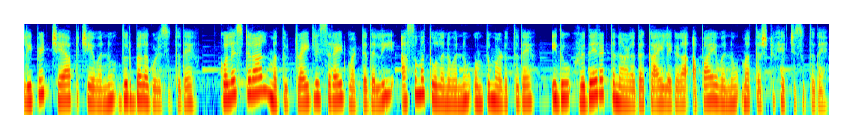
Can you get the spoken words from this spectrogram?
ಲಿಪಿಡ್ ಚಯಾಪಚಯವನ್ನು ದುರ್ಬಲಗೊಳಿಸುತ್ತದೆ. ಕೊಲೆಸ್ಟರಾಲ್ ಮತ್ತು ಟ್ರೈಗ್ಲಿಸರೈಡ್ ಮಟ್ಟದಲ್ಲಿ ಅಸಮತೋಲನವನ್ನು ಉಂಟುಮಾಡುತ್ತದೆ. ಇದು ಹೃದಯ ರಕ್ತನಾಳದ ಕಾಯಿಲೆಗಳ ಅಪಾಯವನ್ನು ಮತ್ತಷ್ಟು ಹೆಚ್ಚಿಸುತ್ತದೆ.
